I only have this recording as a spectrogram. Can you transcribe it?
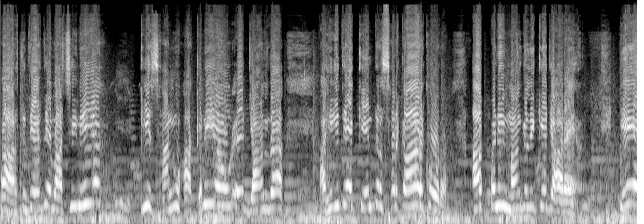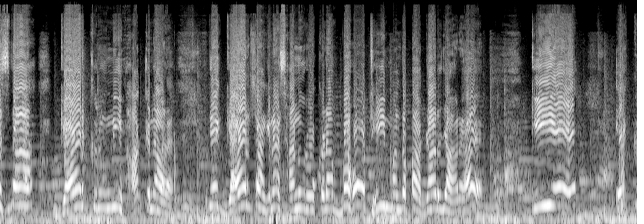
ਭਾਰਤ ਦੇਸ਼ ਦੇ ਵਾਸੀ ਨਹੀਂ ਆ? ਕੀ ਸਾਨੂੰ ਹੱਕ ਨਹੀਂ ਆਉਣ ਇਹ ਜਾਣ ਦਾ? ਅਸੀਂ ਤੇ ਕੇਂਦਰ ਸਰਕਾਰ ਕੋਲ ਆਪਣੀ ਮੰਗ ਲੈ ਕੇ ਜਾ ਰਹੇ ਹਾਂ। ਇਸ ਦਾ ਗੈਰ ਕਾਨੂੰਨੀ ਹੱਕ ਨਾਲ ਤੇ ਗੈਰ ਢੰਗ ਨਾਲ ਸਾਨੂੰ ਰੋਕਣਾ ਬਹੁਤ ਹੀ ਮੰਦਭਾਗਾ ਰੁਝਾਨ ਹੈ। ਕੀ ਇਹ ਇੱਕ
